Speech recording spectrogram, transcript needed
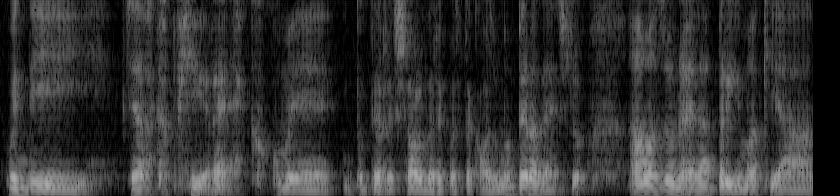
Quindi c'è da capire ecco, come poter risolvere questa cosa, ma per adesso Amazon è la prima che ha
